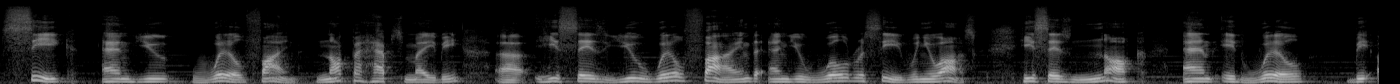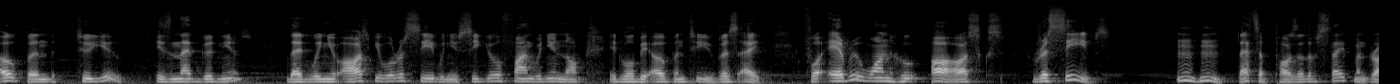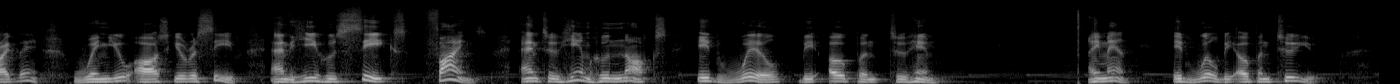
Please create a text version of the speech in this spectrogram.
Seek, and you will find. Not perhaps, maybe. Uh, he says, You will find and you will receive when you ask. He says, Knock and it will be opened to you. Isn't that good news? That when you ask, you will receive. When you seek, you will find. When you knock, it will be opened to you. Verse 8 For everyone who asks receives. Mm-hmm. That's a positive statement right there. When you ask, you receive. And he who seeks finds. And to him who knocks, it will be opened to him. Amen. it will be open to you.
